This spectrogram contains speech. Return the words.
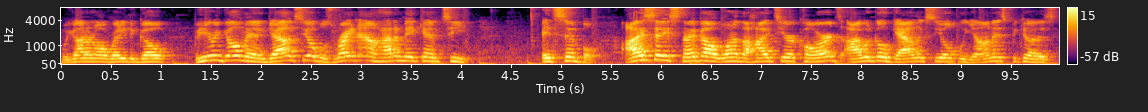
we got it all ready to go. But here we go, man. Galaxy Opals right now, how to make MT. It's simple. I say snipe out one of the high tier cards. I would go Galaxy Opal Giannis because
